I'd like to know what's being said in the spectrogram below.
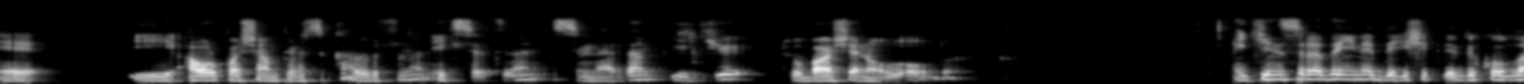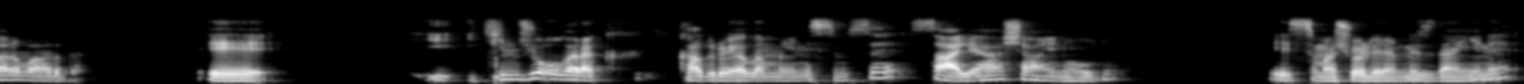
e, Avrupa Şampiyonası kadrosundan eksiltilen isimlerden ilki Tuğba Şenol oldu. İkinci sırada yine değişik dedikodular vardı. E, ikinci olarak kadroya alınmayan isimse Salih Şahin oldu. E, smaçörlerimizden yine.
